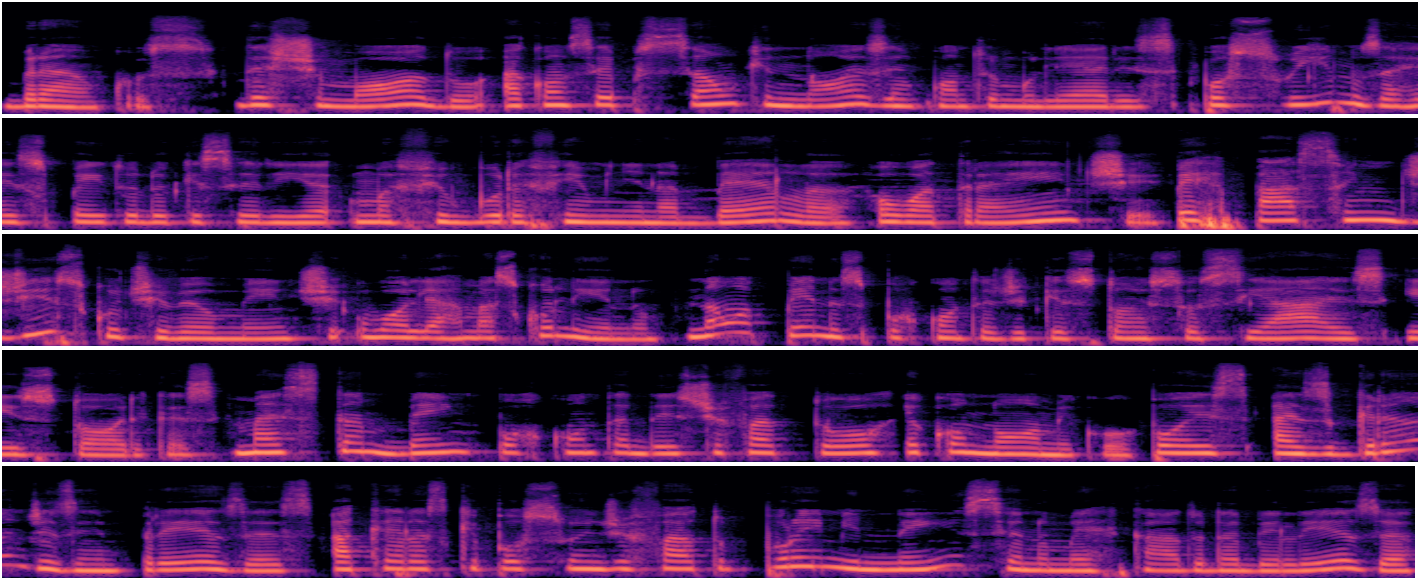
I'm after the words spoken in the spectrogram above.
brancos. Deste modo, a concepção que nós, enquanto mulheres, possuímos a respeito do que seria uma figura feminina bela ou atraente perpassa indiscutivelmente o olhar masculino, não apenas por conta de questões sociais e históricas, mas também por conta deste fator econômico, pois as grandes empresas, aquelas que possuem de fato proeminência no mercado da beleza,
